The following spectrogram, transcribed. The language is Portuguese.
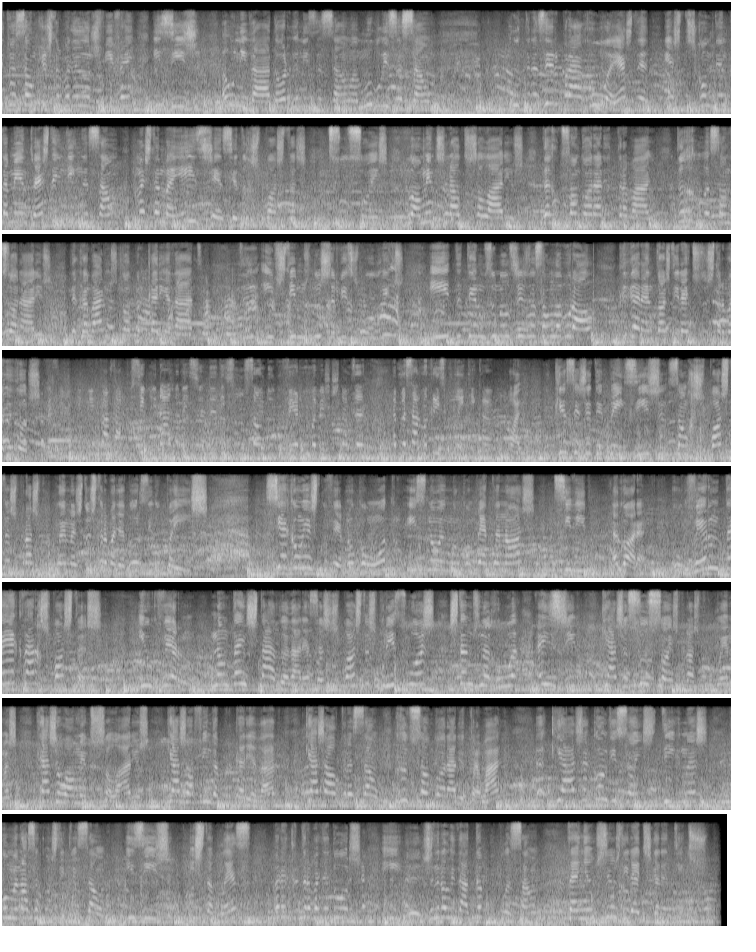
situação que os trabalhadores vivem exige a unidade, a organização, a mobilização, o trazer para a rua este, este descontentamento, esta indignação, mas também a exigência de respostas, de soluções, do aumento geral dos salários, da redução do horário de trabalho, da regulação dos horários, de acabarmos com a precariedade, de investirmos nos serviços públicos e de termos uma legislação laboral que garanta os direitos dos trabalhadores. Em face à possibilidade de dissolução do governo, uma vez que estamos a, a passar uma crise política? Olha, o que a CGTP exige são respostas para os problemas dos trabalhadores e do país. Se é com este governo ou com outro, isso não, não compete a nós decidir. Agora, o governo tem é que dar respostas e o governo não tem estado a dar essas respostas, por isso hoje estamos na rua a exigir que haja soluções para os problemas, que haja o aumento dos salários, que haja o fim da precariedade, que haja alteração, redução do horário de trabalho, eh, que haja condições dignas, como a nossa Constituição exige e estabelece, para que trabalhadores e eh, generalidade da população tenham os seus direitos garantidos.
